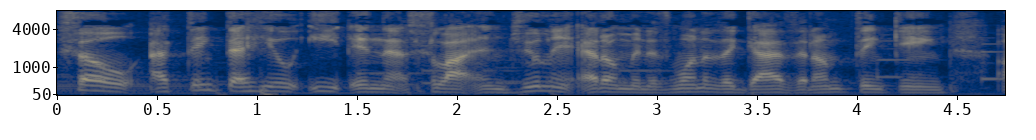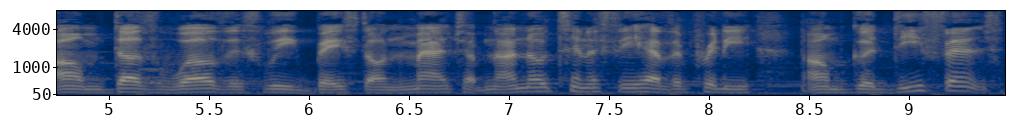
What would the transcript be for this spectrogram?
So I think that he'll eat in that slot. And Julian Edelman is one of the guys that I'm thinking um, does well this week based on the matchup. Now I know Tennessee has a pretty um, good defense.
